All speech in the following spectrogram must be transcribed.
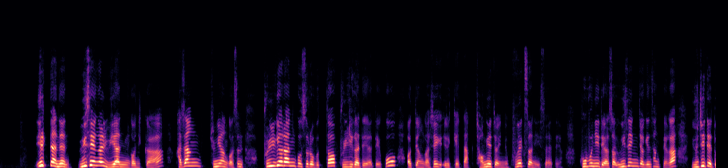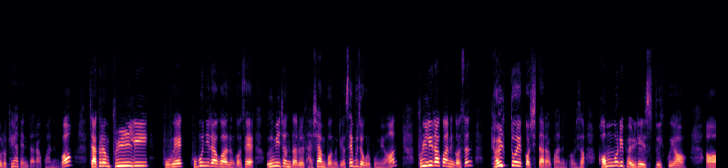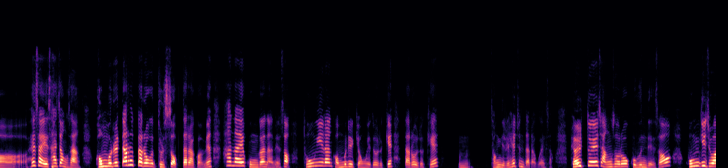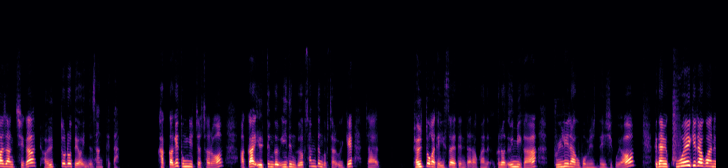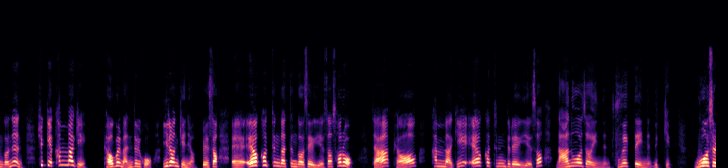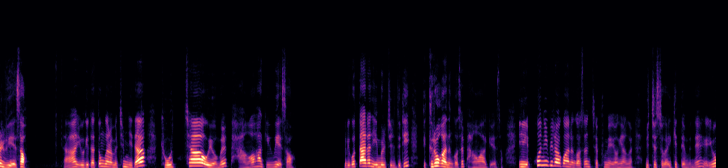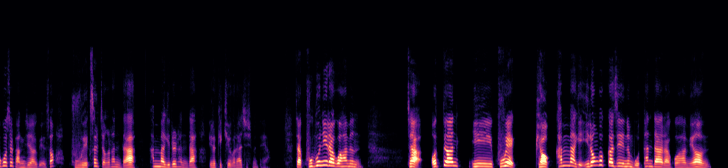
일단은 위생을 위한 거니까 가장 중요한 것은 불결한 곳으로부터 분리가 돼야 되고 어떤 것이 이렇게 딱 정해져 있는 구획선이 있어야 돼요. 구분이 되어서 위생적인 상태가 유지되도록 해야 된다라고 하는 거. 자, 그럼 분리, 구획, 구분이라고 하는 것의 의미 전달을 다시 한번 우리가 세부적으로 보면 분리라고 하는 것은 별도의 것이다라고 하는 거. 그래서 건물이 별개일 수도 있고요. 어, 회사의 사정상 건물을 따로따로 둘 수 없다라고 하면 하나의 공간 안에서 동일한 건물일 경우에도 이렇게 따로 이렇게 음, 정리를 해준다라고 해서 별도의 장소로 구분돼서 공기 조화 장치가 별도로 되어 있는 상태다. 각각의 독립처처럼 아까 1등급, 2등급, 3등급처럼 이렇게 자 별도가 돼 있어야 된다라고 하는 그런 의미가 분리라고 보면 되시고요. 그 다음에 구획이라고 하는 거는 쉽게 칸막이, 벽을 만들고 이런 개념. 그래서 에, 에어 커튼 같은 것에 의해서 서로 자, 벽, 칸막이, 에어 커튼들에 의해서 나누어져 있는 구획돼 있는 느낌. 무엇을 위해서? 자, 여기다 동그라미를 칩니다. 교차 오염을 방어하기 위해서. 그리고 다른 이물질들이 이렇게 들어가는 것을 방어하기 위해서. 이 혼입이라고 하는 것은 제품에 영향을 미칠 수가 있기 때문에 이것을 방지하기 위해서 구획 설정을 한다 칸막이를 한다 이렇게 기억을 해주시면 돼요. 자 구분이라고 하면 자 어떠한 이 구획 벽 칸막이 이런 것까지는 못한다라고 하면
